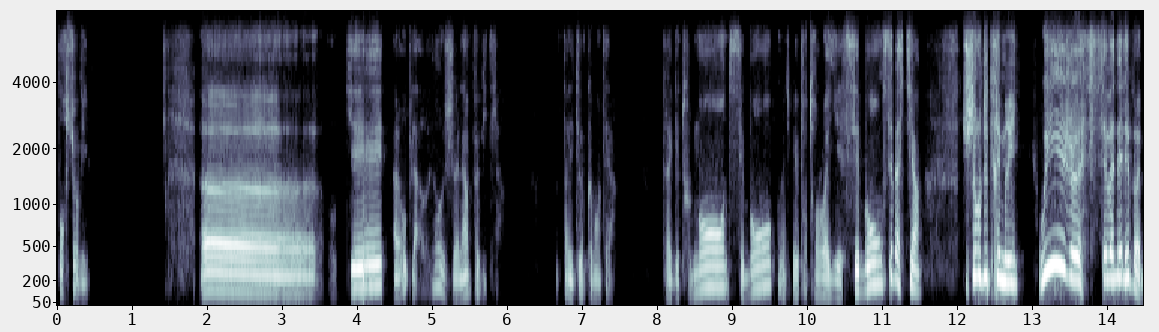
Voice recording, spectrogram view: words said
pour survivre. Euh, ok. Alors, hop là, oh, je vais aller un peu vite là. Attendez tout le commentaire. Greg et tout le monde, c'est bon. Comment tu payes pour ton loyer? C'est bon. Sébastien, tu changes de crèmerie. Oui, je, 7-Eleven.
